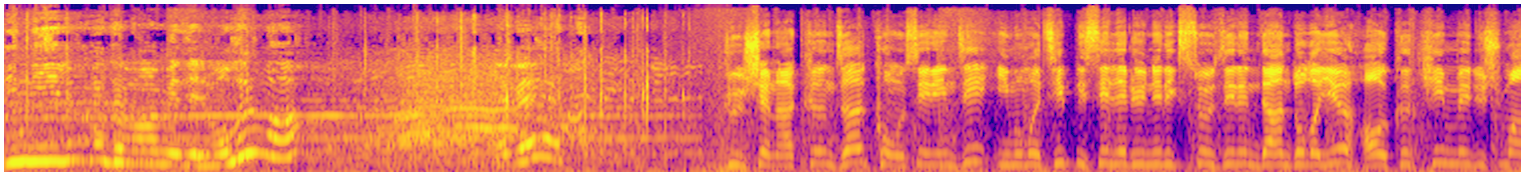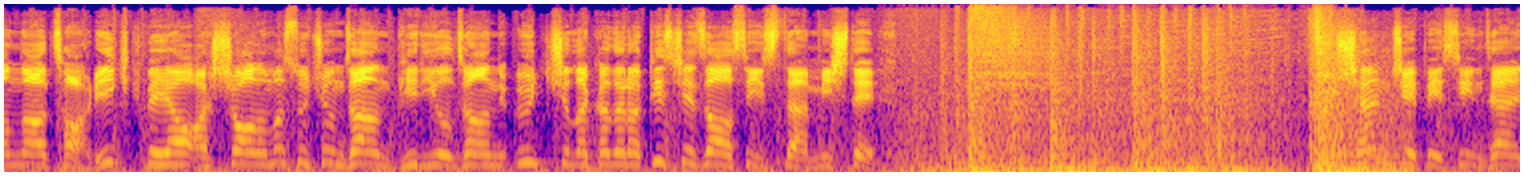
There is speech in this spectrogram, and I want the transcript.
Dinleyelim ve devam edelim olur mu? Evet. Gülşen hakkında konserinde İmam Hatip liseleri yönelik sözlerinden dolayı halkı kim ve düşmanlığa tahrik veya aşağılama suçundan bir yıldan 3 yıla kadar hapis cezası istenmişti. Cephesinden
